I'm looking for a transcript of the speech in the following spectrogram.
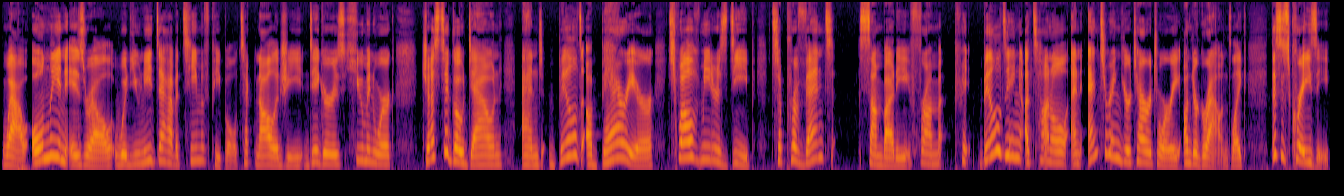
Wow, only in Israel would you need to have a team of people, technology, diggers, human work, just to go down and build a barrier 12 meters deep to prevent somebody from p- building a tunnel and entering your territory underground. Like, this is crazy,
